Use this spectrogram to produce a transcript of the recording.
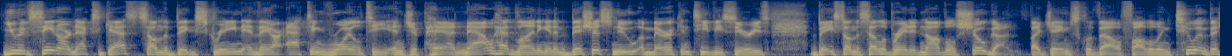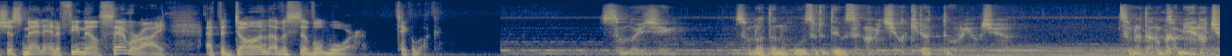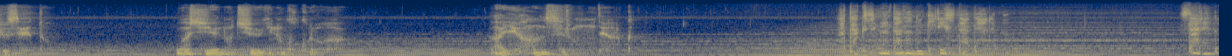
You have seen our next guests on the big screen, and they are acting royalty in Japan, now headlining an ambitious new American TV series based on the celebrated novel Shogun by James Clavell, following two ambitious men and a female samurai at the dawn of a civil war. Take a look. その偉人そなたの報ずるデウスの道を嫌っておるようじゃそなたの神への忠誠とわしへの忠義の心は 相反するものであるか。私がただのキリシタンであればされど。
